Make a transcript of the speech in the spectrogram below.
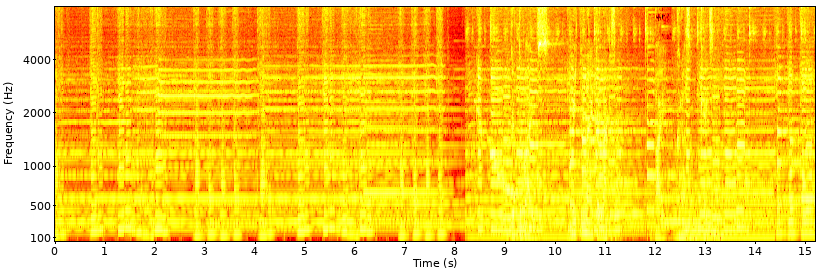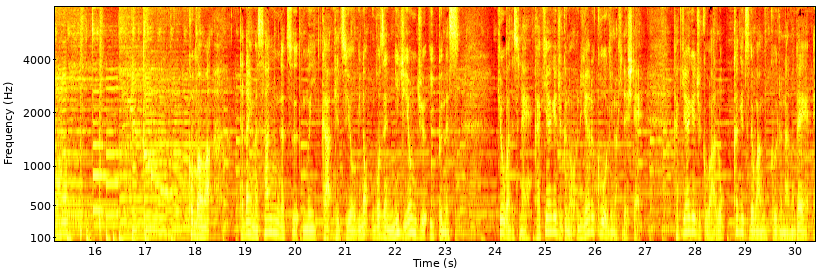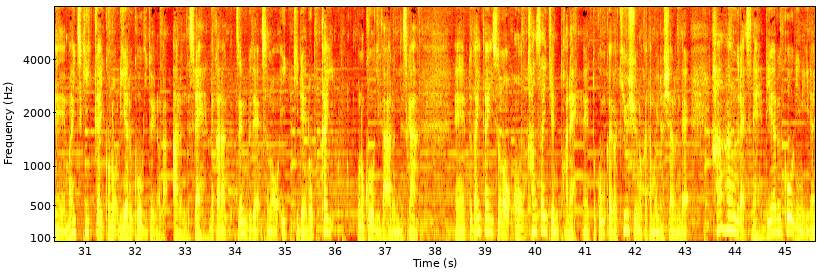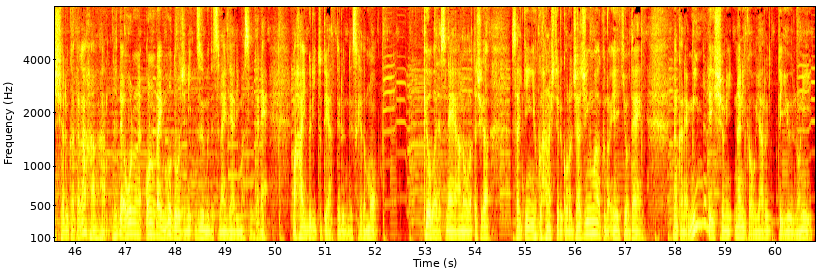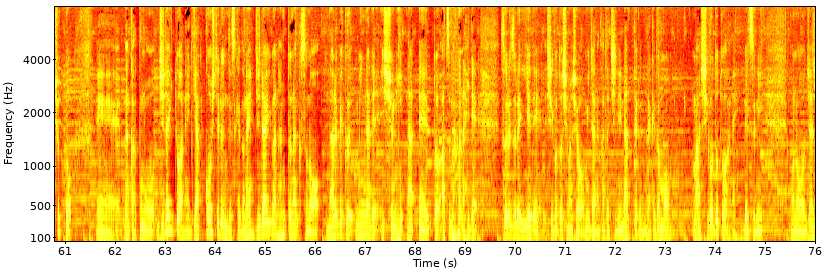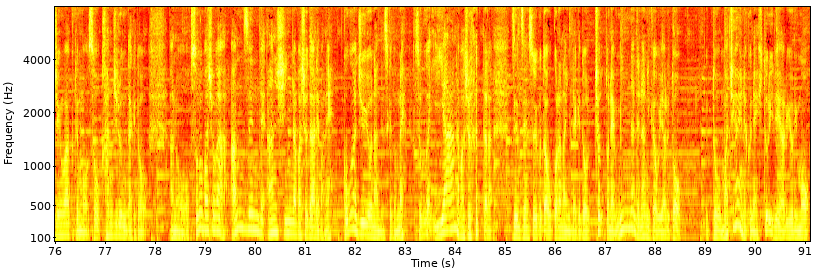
グッドバイブスミッドナイトラクザ by 倉園慶三こんばんは。ただいま3月6日月曜日の午前2時41分です。今日はですねかき上げ塾のリアル講義の日でしてかき上げ塾は6ヶ月でワンクールなので、えー毎月1回このリアル講義というのがあるんですね。だから全部でその1期で6回この講義があるんですがえー、と大体その関西圏とかね、えー、と今回は九州の方もいらっしゃるんで半々ぐらいですね。リアル講義にいらっしゃる方が半々。でオンラインも同時に Zoom でつないでやりますんでね、まあ、ハイブリッドでやってるんですけども今日はですねあの私が最近よく話してるこのジャジンワークの影響でなんかねみんなで一緒に何かをやるっていうのにちょっと、えーなんかこの時代とはね逆行してるんですけどね時代はなんとなくそのなるべくみんなで一緒にな、えー、と集まらないでそれぞれ家で仕事しましょうみたいな形になってるんだけどもまあ仕事とはね別にこのジャジンワークでもそう感じるんだけどあのその場所が安全で安心な場所であればねここが重要なんですけどもねそこが嫌な場所だったら全然そういうことは起こらないんだけどちょっとねみんなで何かをやるとと、間違いなくね一人でやるよりも、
